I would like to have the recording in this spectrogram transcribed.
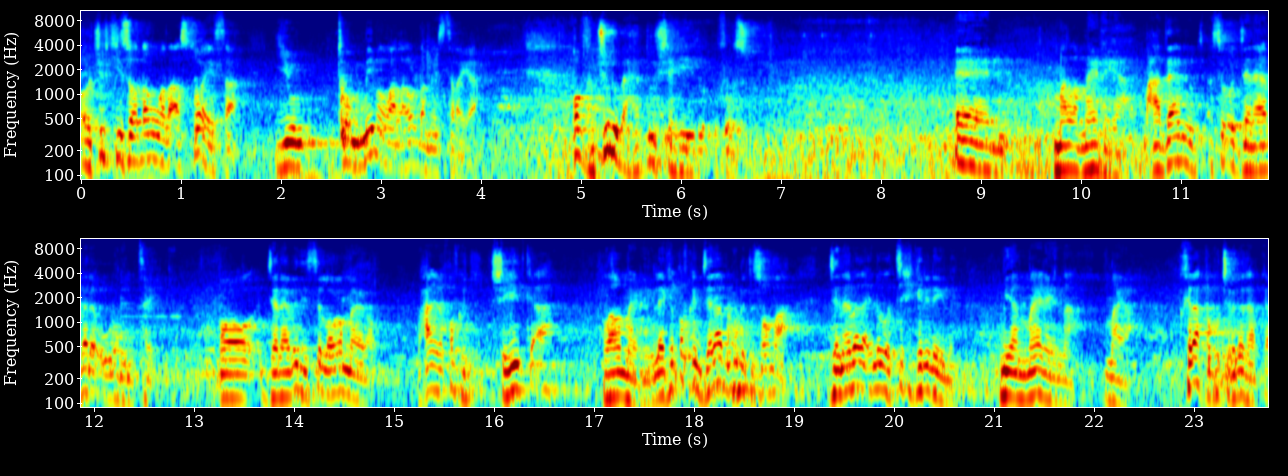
oo jidhkiisao dhan wada asturaysa tumima waa lala dhammaystirayaa qof junuba hadduu shahiido ma la maydhayaa maadaamu isagoo janaabada uu dhintay oo janaabadiisi looga maydho waxaan qofka shahiidka ah lama maydhayo lakiin qofkan janaaba ku dhintay soo maaha janaabada inagoo tixgelinayna miyaan maydhaynaa maya. Khilaaf ba ku jira madhabka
